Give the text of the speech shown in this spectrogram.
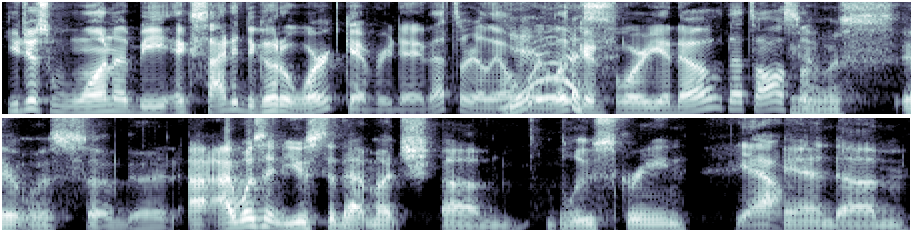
you just want to be excited to go to work every day. That's really all we're looking for, you know? That's awesome. It awesome. was it was so good. I, I wasn't used to that much um, blue screen. Yeah. and um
